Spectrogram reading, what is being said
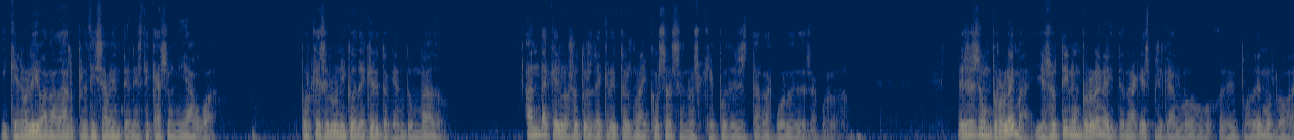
y que no le iban a dar precisamente en este caso ni agua, porque es el único decreto que han tumbado. Anda que en los otros decretos no hay cosas en las que puedes estar de acuerdo y desacuerdo. Ese es un problema, y eso tiene un problema y tendrá que explicarlo eh, Podemos. Lo va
